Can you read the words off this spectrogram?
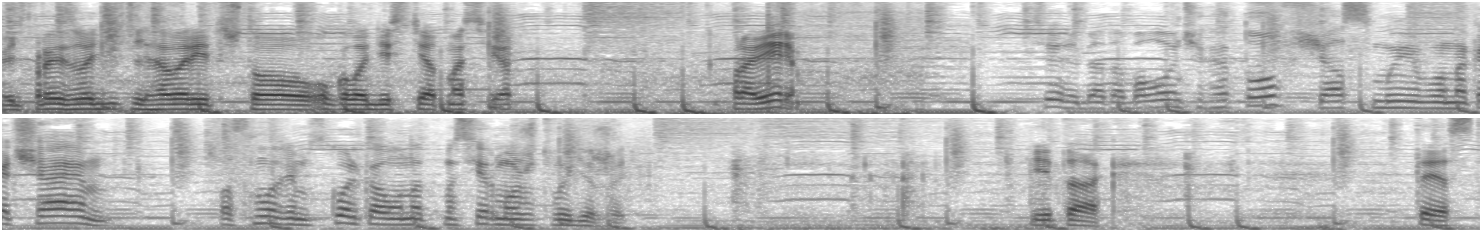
Ведь производитель говорит, что около 10 атмосфер. Проверим. Все, ребята, баллончик готов. Сейчас мы его накачаем. Посмотрим, сколько он атмосфер может выдержать. Итак, тест.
